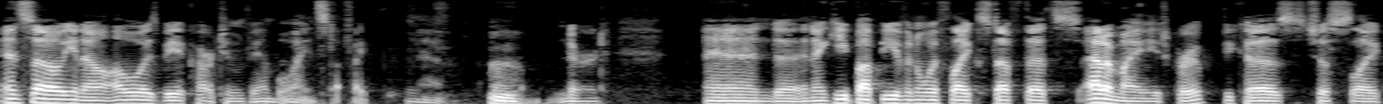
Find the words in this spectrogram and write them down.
and so you know, I'll always be a cartoon fanboy and stuff like that, um, nerd, and uh, and I keep up even with like stuff that's out of my age group because it's just like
